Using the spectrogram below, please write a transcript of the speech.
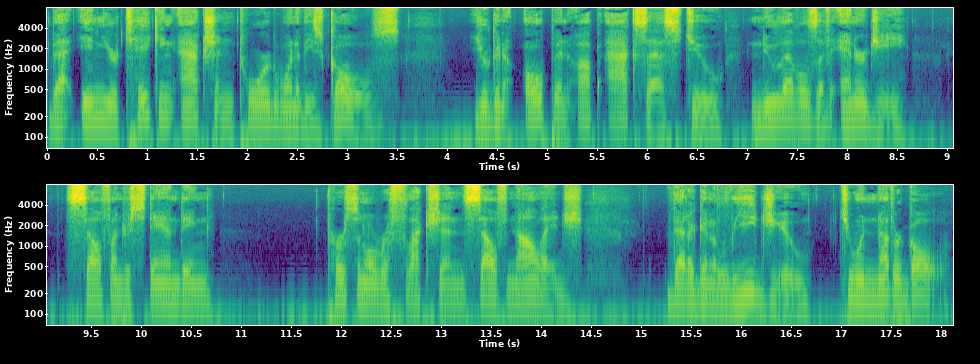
that in your taking action toward one of these goals, you're going to open up access to new levels of energy, self understanding, personal reflection, self knowledge that are going to lead you to another goal,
